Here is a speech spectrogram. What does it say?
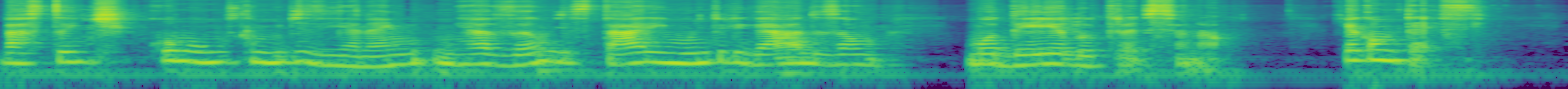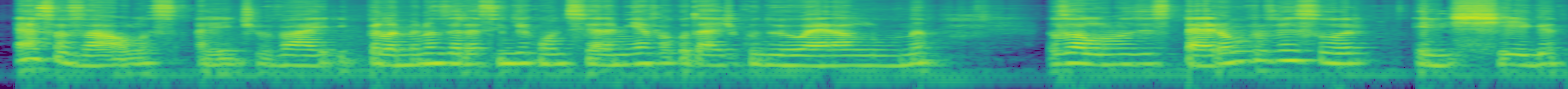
bastante comuns, como eu dizia, né? Em, razão de estarem muito ligados a um modelo tradicional. O que acontece? Essas aulas, a gente vai, pelo menos era assim que acontecia na minha faculdade quando eu era aluna, os alunos esperam o professor, ele chega,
